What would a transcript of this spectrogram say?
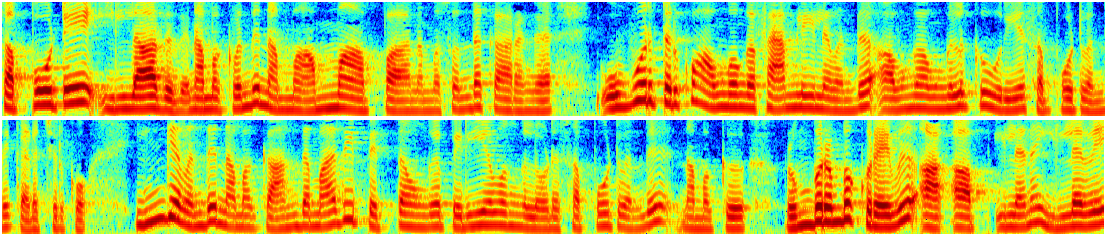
சப்போர்ட்டே இல்லாதது. நமக்கு வந்து நம்ம அம்மா அப்பா நம்ம சொந்தக்காரங்க ஒவ்வொருத்தருக்கும் அவங்கவுங்க ஃபேமிலியில் வந்து அவங்க அவங்களுக்கு உரிய சப்போர்ட் வந்து கிடச்சிருக்கும். இங்கே வந்து நமக்கு அந்த மாதிரி பெற்றவங்க பெரியவங்களோட சப்போர்ட் வந்து நமக்கு ரொம்ப ரொம்ப குறைவு. இல்லைன்னா இல்லவே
